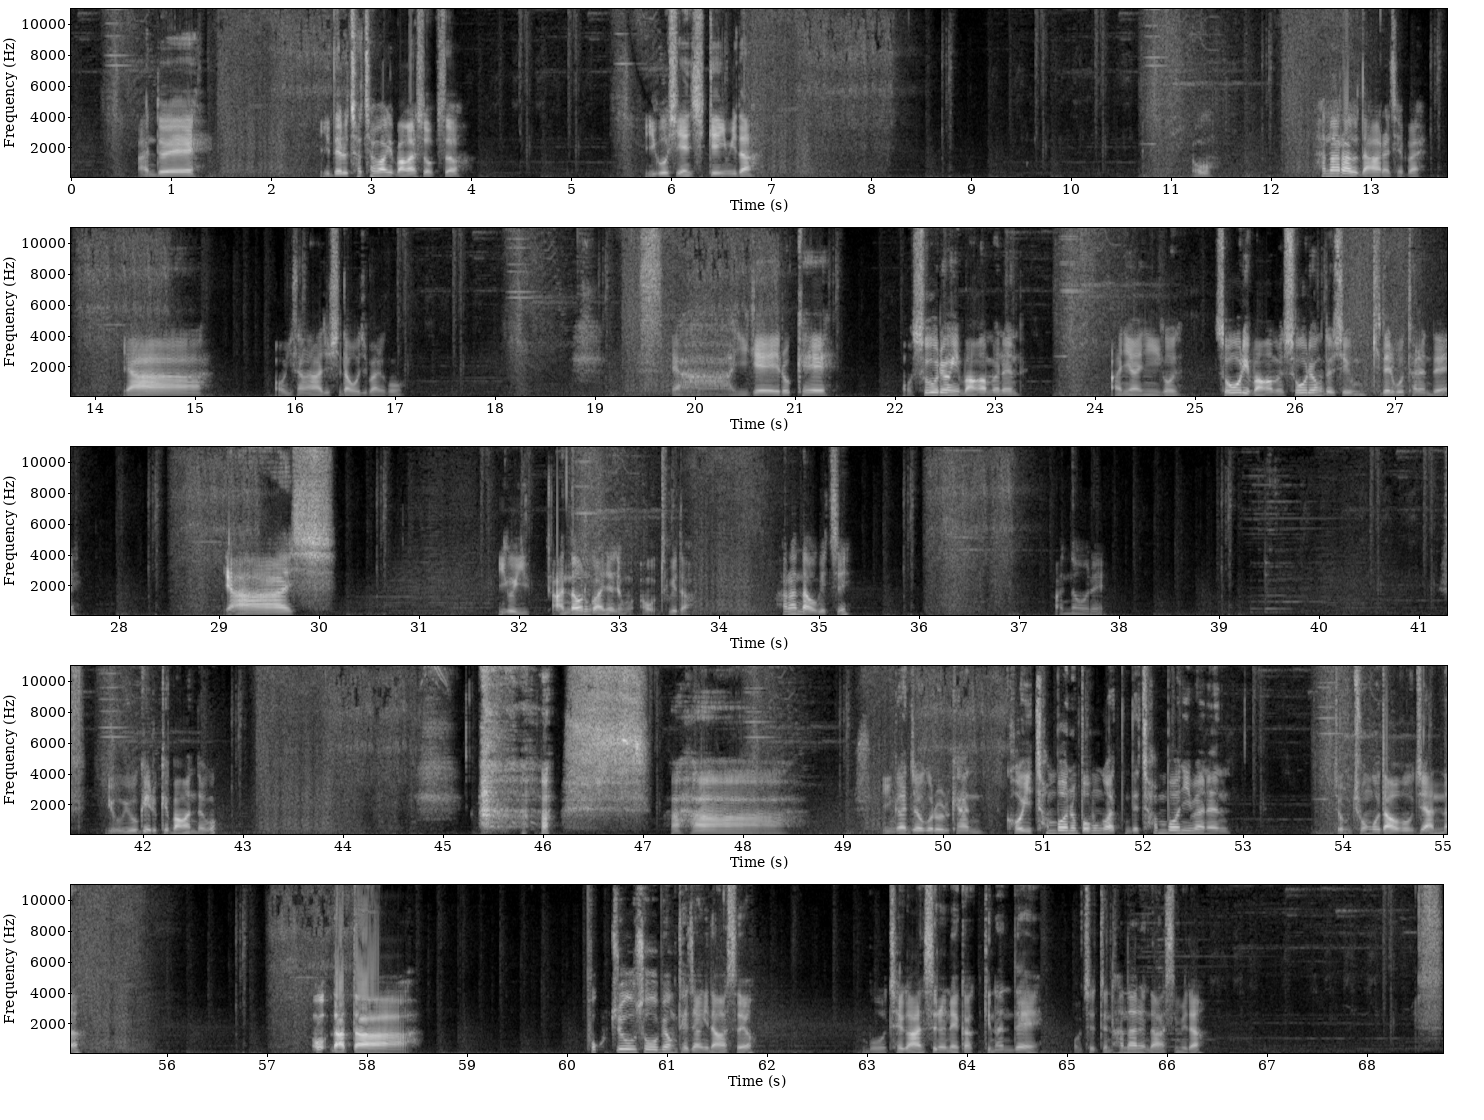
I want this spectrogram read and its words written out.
안 돼. 이대로 처참하게 망할 수 없어. 이곳이 NC 게임이다. 오 하나라도 나와라 제발 야 어, 이상한 아저씨 나오지 말고 야 이게 이렇게 어, 수호령이 망하면은 아니 아니 이거 소울이 망하면 수호령도 지금 기대를 못하는데 야씨 이거 이, 안 나오는 거 아니야 정말 어 두 개다 하나 나오겠지 안 나오네 요, 요게 이렇게 망한다고? 아하. 인간적으로 이렇게 한 거의 천 번은 뽑은 것 같은데 천 번이면은 좀 좋은 거 나오지 않나? 어, 나왔다. 폭주 소병 대장이 나왔어요. 뭐 제가 안 쓰는 애 같긴 한데 어쨌든 하나는 나왔습니다.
